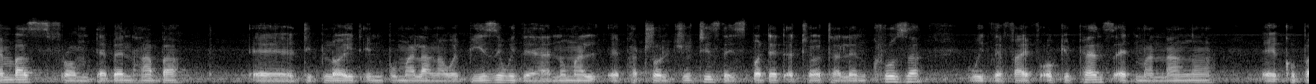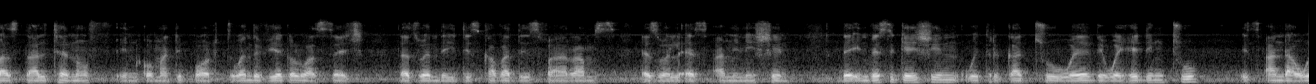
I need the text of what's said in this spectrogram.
members from Durban Harbour uh, deployed in Mpumalanga were busy with their normal uh, patrol duties. They spotted a Toyota Land Cruiser with the five occupants at Mananga, uh, Coopersdal turnoff in Komatipoort. When the vehicle was searched, that's when they discovered these firearms as well as ammunition. The investigation with regard to where they were heading to is underway.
